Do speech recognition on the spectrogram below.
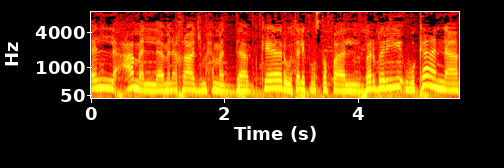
العمل من إخراج محمد بكير وتأليف مصطفى البربري. وكان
